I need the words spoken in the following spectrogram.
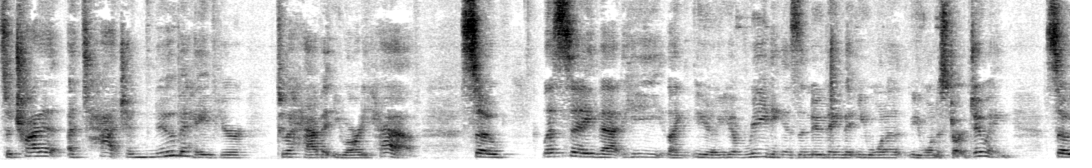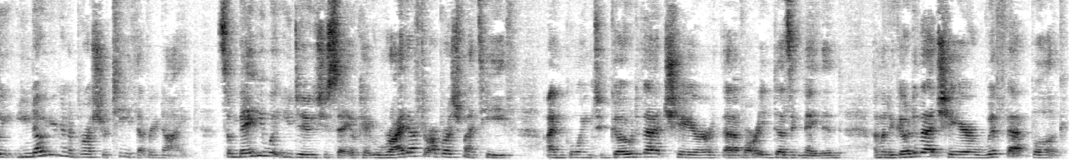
So try to attach a new behavior to a habit you already have. So let's say that he like you know your reading is the new thing that you want to you want to start doing. So you know you're going to brush your teeth every night. So maybe what you do is you say, okay, right after I brush my teeth, I'm going to go to that chair that I've already designated. I'm going to go to that chair with that book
